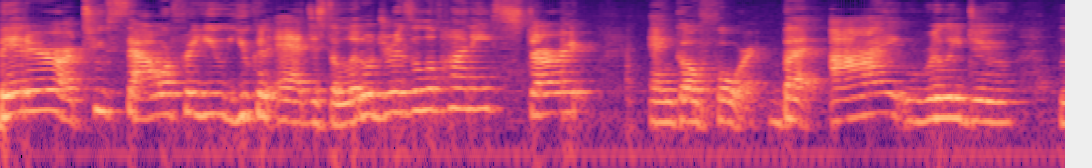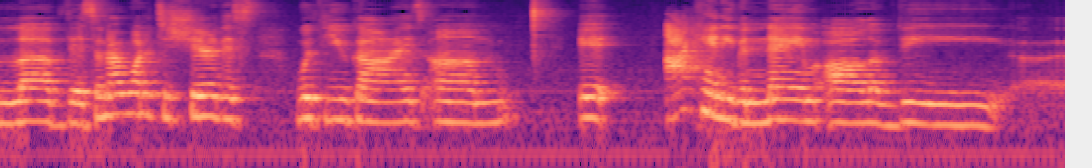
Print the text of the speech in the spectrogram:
bitter or too sour for you, you can add just a little drizzle of honey, stir it, and go for it. But I really do love this, and I wanted to share this with you guys. Um, it I can't even name all of the uh,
